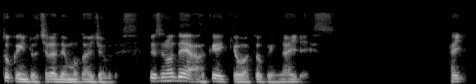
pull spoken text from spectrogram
特にどちらでも大丈夫です。ですので、悪影響は特にないです。はい、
